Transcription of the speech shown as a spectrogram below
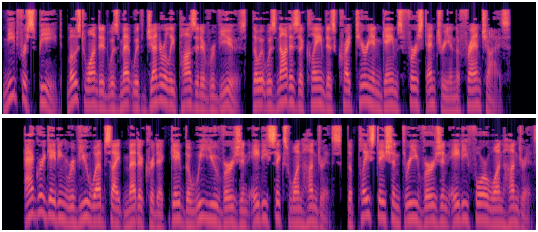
Need for Speed, Most Wanted was met with generally positive reviews, though it was not as acclaimed as Criterion Games' first entry in the franchise. Aggregating review website Metacritic gave the Wii U version 86 100s, the PlayStation 3 version 84 100s,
